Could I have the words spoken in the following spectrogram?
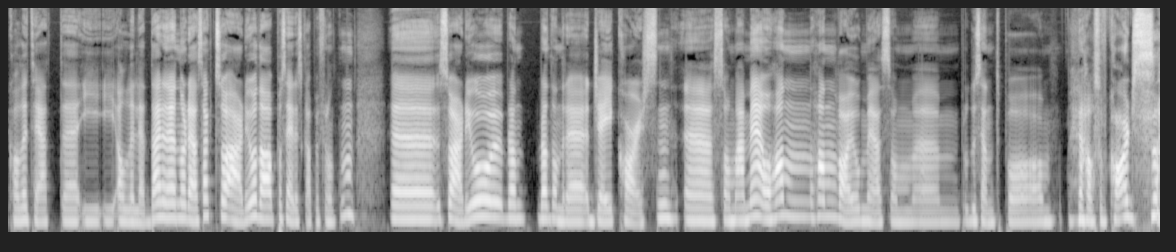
kvalitet eh, i, i alle ledd der. Eh, Når det er sagt, så er det jo da på serieskaperfronten eh, så er det jo blant, blant andre Jay Carson eh, som er med, og han, han var jo med som eh, produsent på House of Cards, så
